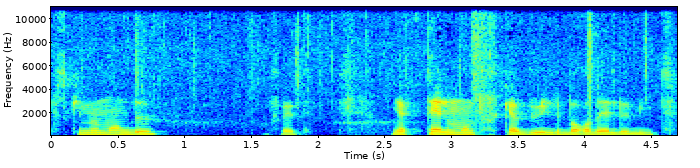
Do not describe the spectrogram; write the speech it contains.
parce qu'il me manque deux. En fait. Il y a tellement de trucs à build, bordel de mythe.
